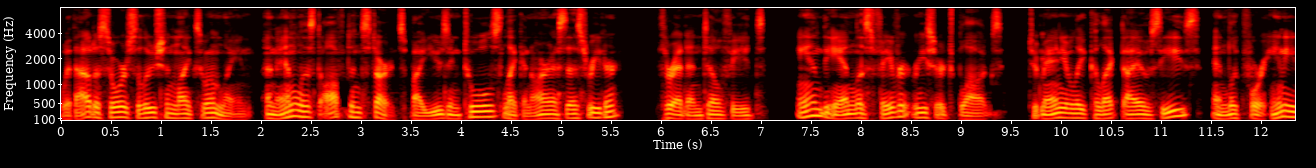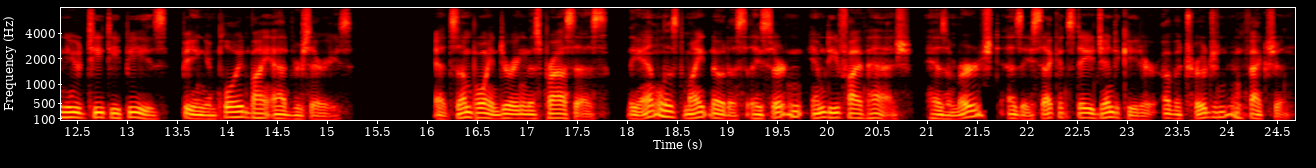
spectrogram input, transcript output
Without a SOAR solution like Swimlane, an analyst often starts by using tools like an RSS reader, threat intel feeds, and the analyst's favorite research blogs to manually collect IOCs and look for any new TTPs being employed by adversaries. At some point during this process, the analyst might notice a certain MD5 hash has emerged as a second stage indicator of a Trojan infection.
